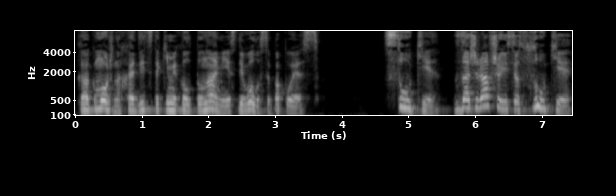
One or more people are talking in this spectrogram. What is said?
Как можно ходить с такими колтунами, если волосы по пояс? Суки! Зажравшиеся суки!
